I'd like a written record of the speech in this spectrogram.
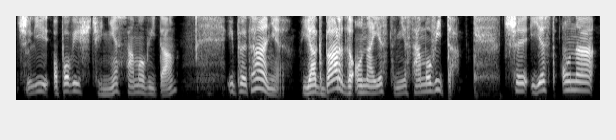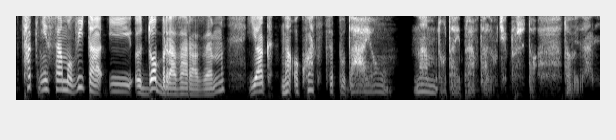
czyli opowieść niesamowita. I pytanie, jak bardzo ona jest niesamowita? Czy jest ona tak niesamowita i dobra zarazem, jak na okładce podają? Nam tutaj, prawda, ludzie, którzy to, to wydali.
